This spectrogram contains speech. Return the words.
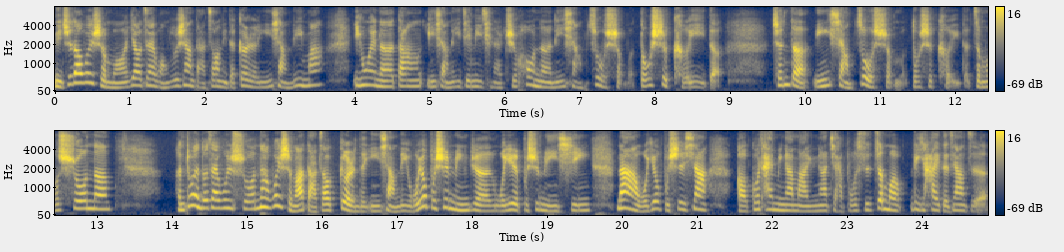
你知道为什么要在网络上打造你的个人影响力吗？因为呢，当影响力建立起来之后呢，你想做什么都是可以的。真的，你想做什么都是可以的。怎么说呢？很多人都在问说，那为什么要打造个人的影响力？我又不是名人，我也不是明星，那我又不是像呃郭台铭啊、马云啊、贾博士这么厉害的这样子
